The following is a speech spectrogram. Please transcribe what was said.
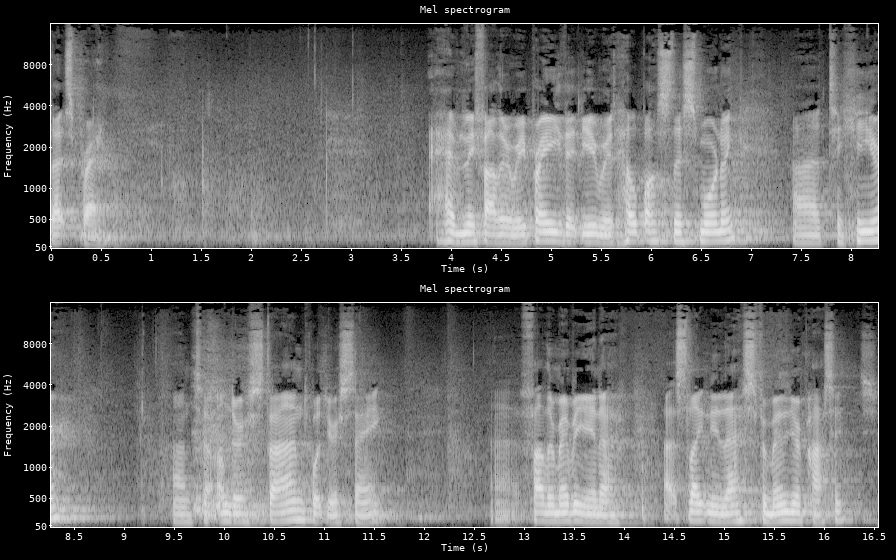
Let's pray. Heavenly Father, we pray that you would help us this morning uh, to hear and to understand what you're saying. Uh, Father, maybe in a, a slightly less familiar passage,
